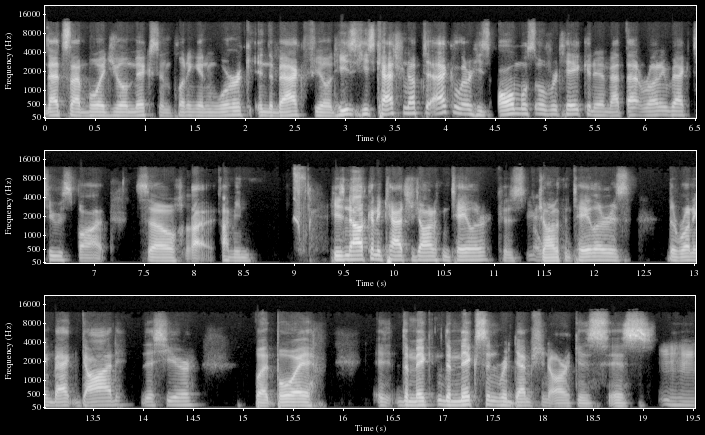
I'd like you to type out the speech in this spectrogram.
that's that boy Joe Mixon putting in work in the backfield. He's he's catching up to Ekeler. He's almost overtaken him at that running back two spot. So I, I mean, he's not going to catch Jonathan Taylor because nope. Jonathan Taylor is the running back god this year. But boy, the mix the Mixon redemption arc is is mm-hmm.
